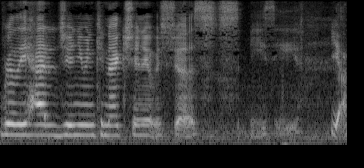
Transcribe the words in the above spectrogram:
really had a genuine connection. It was just easy. Yeah.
